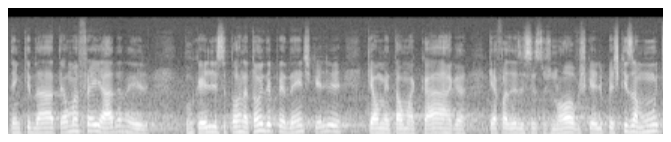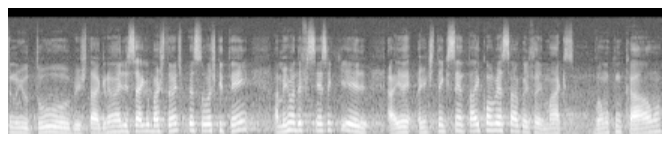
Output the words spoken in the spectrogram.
Tem que dar até uma freada nele porque ele se torna tão independente que ele quer aumentar uma carga, quer fazer exercícios novos, que ele pesquisa muito no YouTube, Instagram, ele segue bastante pessoas que têm a mesma deficiência que ele. Aí a gente tem que sentar e conversar com ele. Falei, Max, vamos com calma.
